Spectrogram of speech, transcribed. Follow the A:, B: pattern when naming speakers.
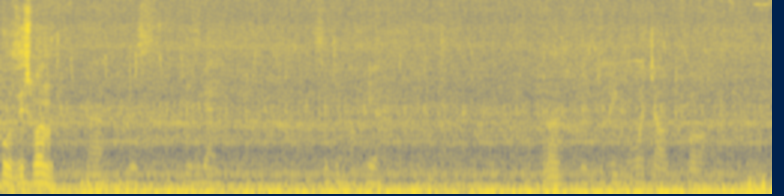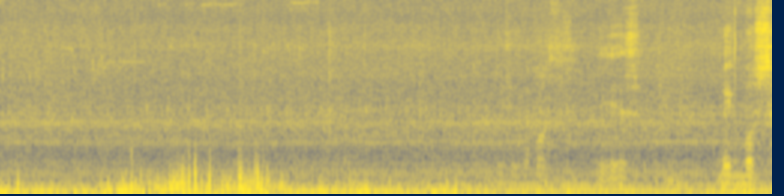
A: Who, this one?
B: No, this this guy sitting up here.
A: Uh.
B: He's keeping watch out for. This is the boss.
A: Yes, is big boss.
